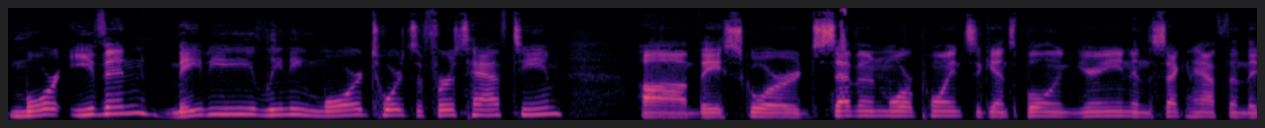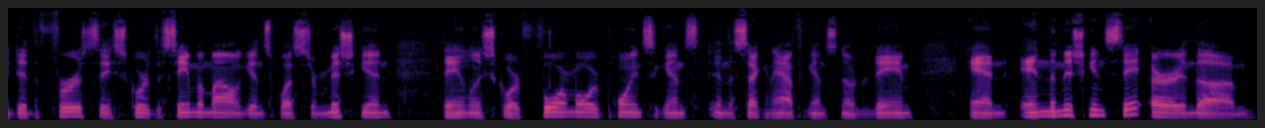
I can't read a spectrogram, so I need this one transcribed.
more even, maybe leaning more towards the first half team. Um, they scored seven more points against Bowling Green in the second half than they did the first. They scored the same amount against Western Michigan. They only scored four more points against in the second half against Notre Dame. And in the Michigan State or in the um,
